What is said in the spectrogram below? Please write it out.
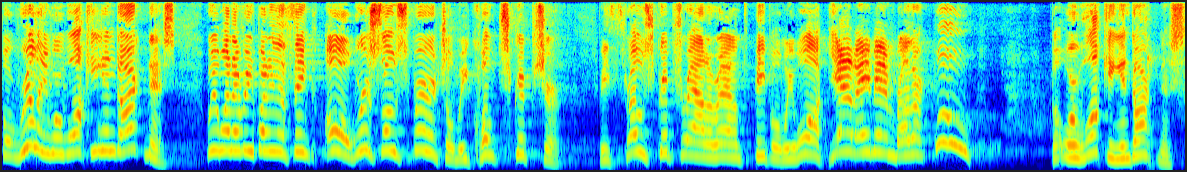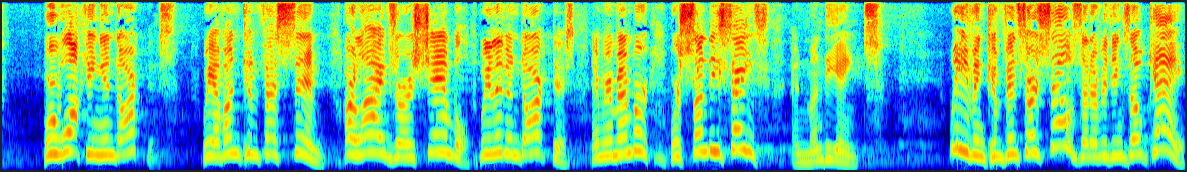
but really we're walking in darkness. We want everybody to think, oh, we're so spiritual. We quote scripture. We throw scripture out around people. We walk, yeah, amen, brother. Woo. But we're walking in darkness. We're walking in darkness. We have unconfessed sin. Our lives are a shamble. We live in darkness. And remember, we're Sunday saints and Monday ain'ts. We even convince ourselves that everything's okay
